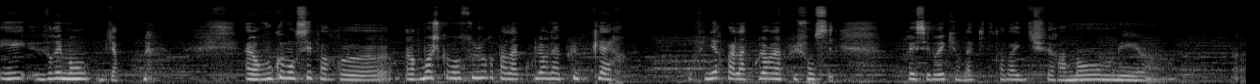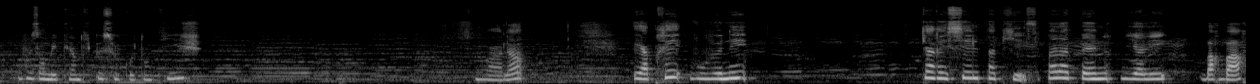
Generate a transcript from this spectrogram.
est vraiment bien. Alors, vous commencez par... alors, moi, je commence toujours par la couleur la plus claire. Pour finir par la couleur la plus foncée. Après, c'est vrai qu'il y en a qui travaillent différemment. Mais vous en mettez un petit peu sur le coton-tige. Voilà. Et après, vous venez caresser le papier. C'est pas la peine d'y aller barbare.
